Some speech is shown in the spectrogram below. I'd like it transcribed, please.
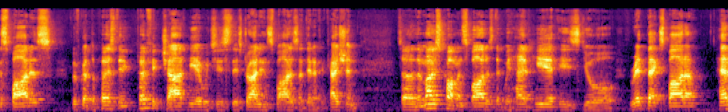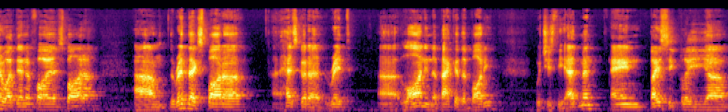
with spiders, we've got the perfect, chart here, which is the Australian spiders identification. So the most common spiders that we have here is your redback spider. How to identify a spider? Um, the redback spider has got a red uh, line in the back of the body, which is the abdomen, and basically um,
